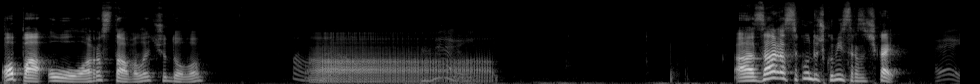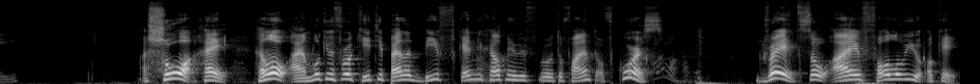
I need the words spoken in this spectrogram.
Опа! О, розставили, чудово. А... а зараз, секундочку, містер, зачекай. А що? Hey, hello, I am looking for kitty pellet beef. Can you help me with, uh, to find? Of course. Great, so I follow you. Okay.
